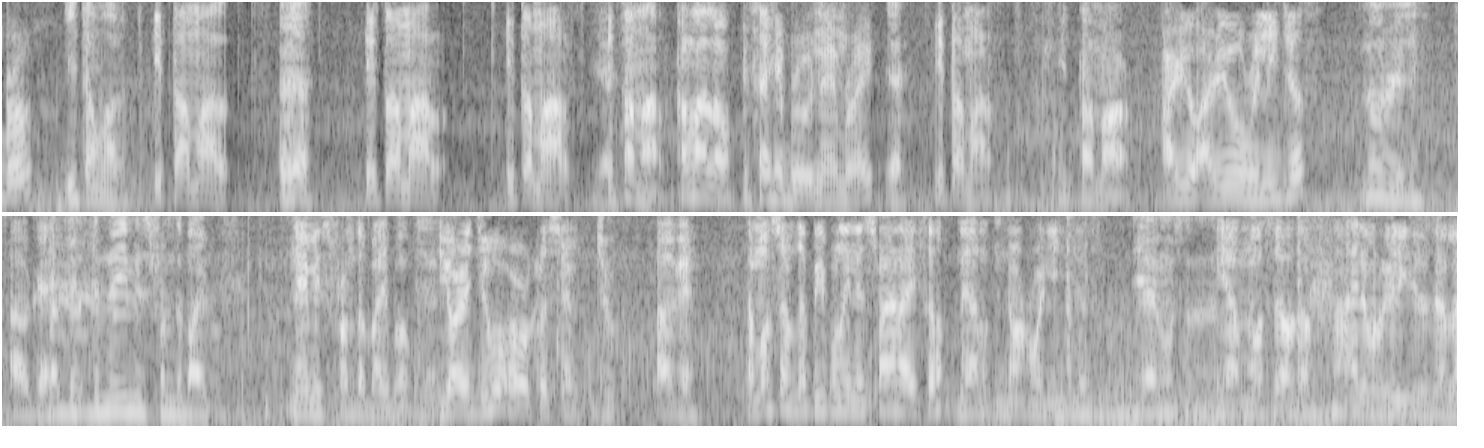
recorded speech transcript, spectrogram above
bro? Itamar. Itamar. R. Itamar. Itamar. Yeah. Itamar. Kolalo. It's a Hebrew name, right? Yeah. Itamar. Itamar. Are you are you religious? Not really. Okay. But the, the name is from the Bible. Name is from the Bible. Yeah. You are a Jew or a Christian? Jew. Okay. The most of the people in Israel I saw they are not religious. Yeah, most of them. Yeah, most of them. ആരും റിലീജിയസ് അല്ല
